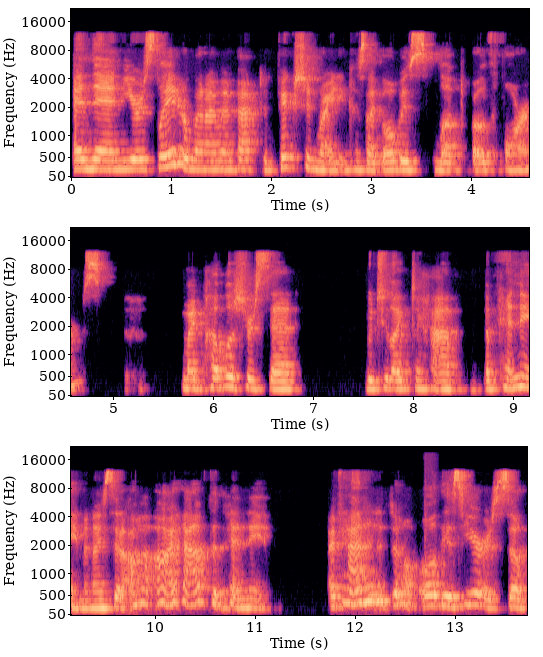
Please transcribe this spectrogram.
And then years later, when I went back to fiction writing, because I've always loved both forms, my publisher said, Would you like to have a pen name? And I said, I, I have the pen name. I've had it all these years. So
